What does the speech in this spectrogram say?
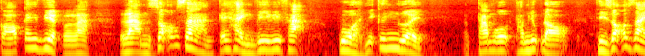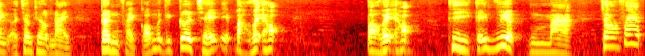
có cái việc là làm rõ ràng cái hành vi vi phạm của những cái người tham ô, tham nhũng đó, thì rõ ràng ở trong trường hợp này cần phải có một cái cơ chế để bảo vệ họ. Bảo vệ họ. Thì cái việc mà cho phép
